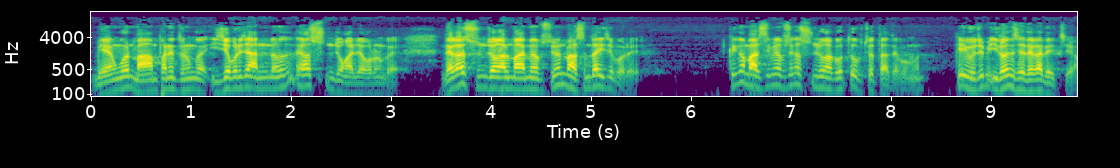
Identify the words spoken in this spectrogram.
매운 건 마음판에 두는 거야. 잊어버리지 않는 것은 내가 순종하려고 그러는 거예요. 내가 순종할 마음이 없으면 말씀 다 잊어버려요. 그러니까 말씀이 없으니까 순종할 것도 없죠, 따져보면. 그러니까 요즘 이런 세대가 됐죠.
